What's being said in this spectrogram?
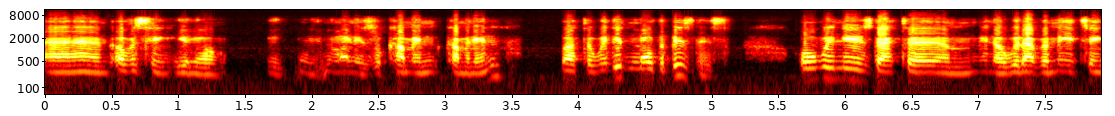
and obviously you know monies were coming coming in, but we didn't know the business. All we knew is that um, you know we'd have a meeting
